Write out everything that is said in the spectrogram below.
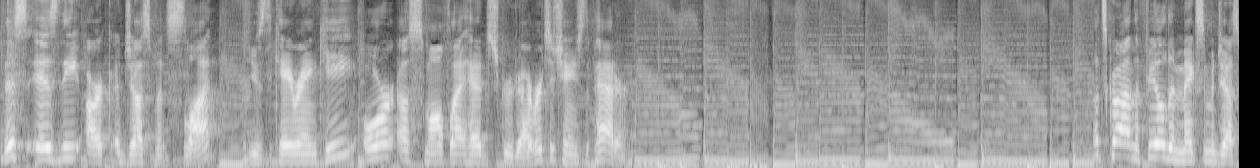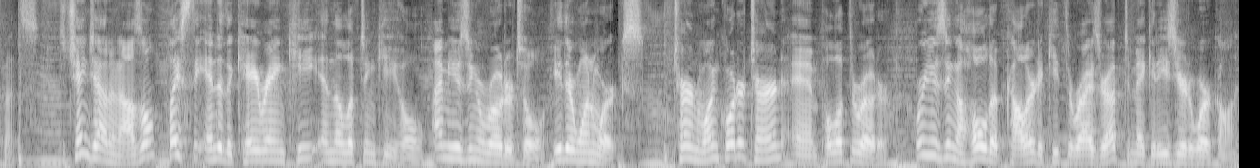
This is the arc adjustment slot. Use the K-Rain key or a small flathead screwdriver to change the pattern. Let's go out in the field and make some adjustments. To change out a nozzle, place the end of the K-Rain key in the lifting keyhole. I'm using a rotor tool, either one works. Turn one quarter turn and pull up the rotor. We're using a hold-up collar to keep the riser up to make it easier to work on.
